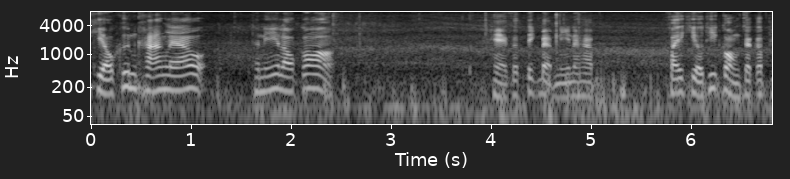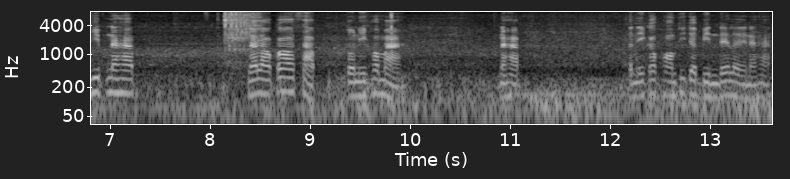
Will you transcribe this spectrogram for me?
เขียวขึ้นค้างแล้ว ทีนี้เราก็แหกสติ๊กแบบนี้นะครับ ไฟเขียวที่กล่องจะกระพริบนะครับ แล้วเราก็สับตัวนี้เข้ามานะครับ ตอนนี้ก็พร้อมที่จะบินได้เลยนะฮะ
